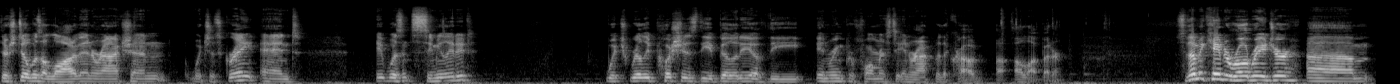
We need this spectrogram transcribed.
there still was a lot of interaction, which is great, and it wasn't simulated, which really pushes the ability of the in-ring performance to interact with the crowd a, a lot better. So then we came to Road Rager. Um,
